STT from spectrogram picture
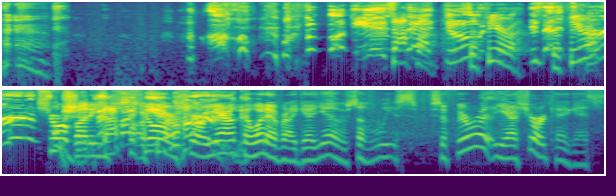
Oh, what the fuck is Safa, that, dude? Safira, Is that Safira? a turd? Sure, Oh, buddy. That's Sure, sure. Yeah, okay, whatever. I guess. Yeah, so we, Saphira. Yeah, sure. Okay, I guess.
